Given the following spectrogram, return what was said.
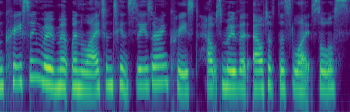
Increasing movement when light intensities are increased helps move it out of this light source.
